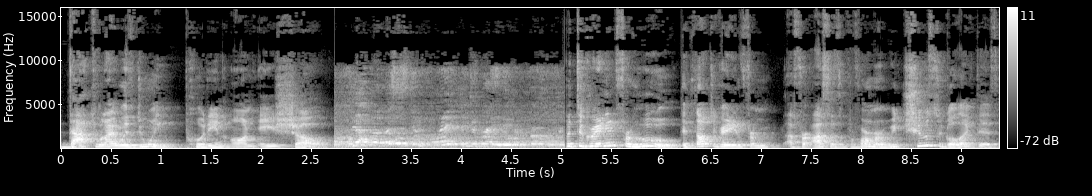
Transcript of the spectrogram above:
that's what I was doing, putting on a show. Yeah, no, this is completely degrading. But degrading for who? It's not degrading for, uh, for us as a performer. We choose to go like this.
